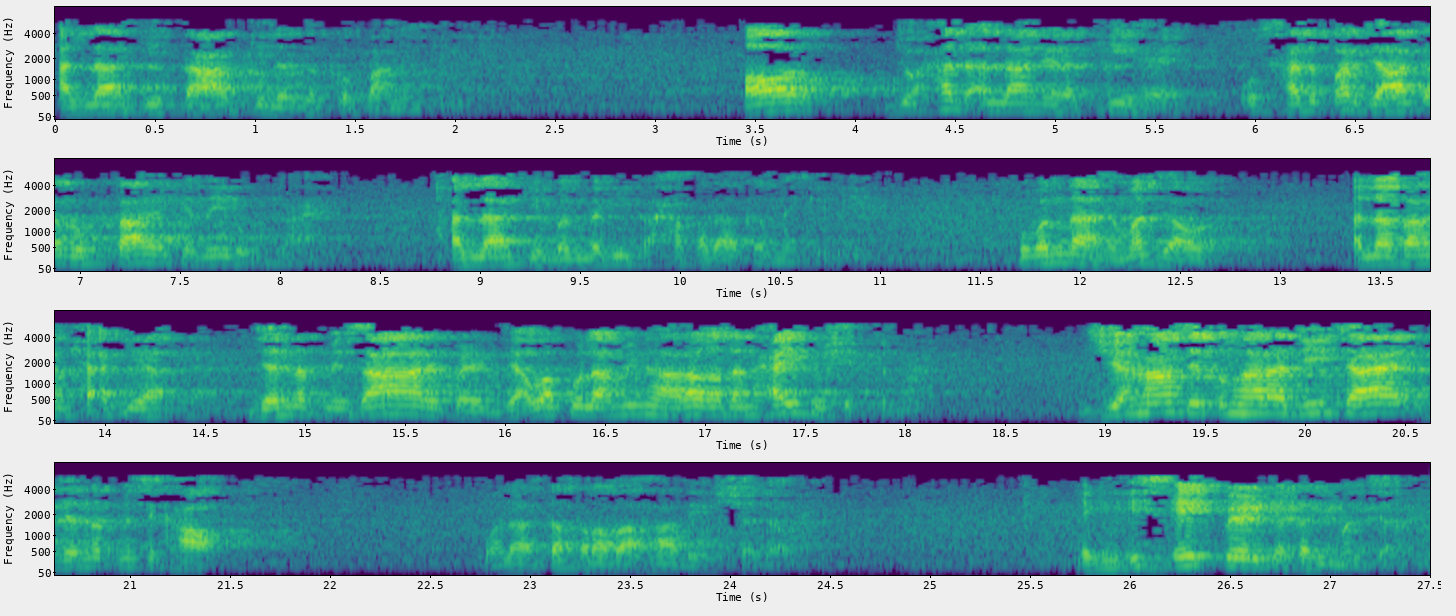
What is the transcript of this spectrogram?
اللہ کی اطاعت کی لذت کو پانے کے لیے۔ اور جو حد اللہ نے رکھی ہے، اس حد پر جا کر رکتا ہے کہ نہیں رکتا ہے۔ اللہ کی بندگی کا حق ادا کرنے کے لیے۔ وہ بندہ ہے، مت جاؤ۔ اللہ تعالیٰ نے کیا کیا؟ جنت میں سارے پیڑ وکل امین رغدن ہے تو جہاں سے تمہارا جی چاہے، جنت میں سے کھاؤ۔ ولا تقرب هذه الشجره لیکن اس ایک پیڑ کے قریب مت جانا۔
